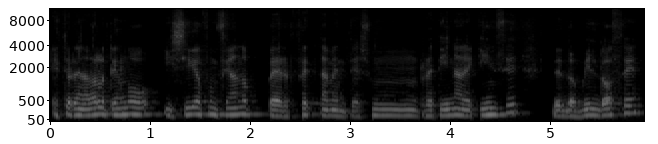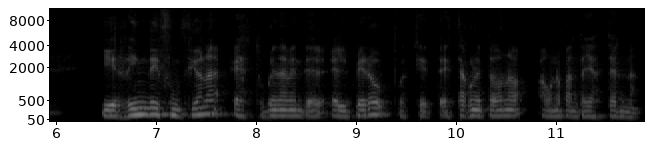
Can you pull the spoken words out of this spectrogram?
este ordenador lo tengo y sigue funcionando perfectamente. Es un Retina de 15 del 2012 y rinde y funciona estupendamente. El, pero, pues que está conectado a una, pantalla externa.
